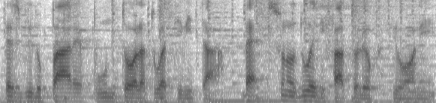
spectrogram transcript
per sviluppare appunto la tua attività? Beh, sono due di fatto le opzioni.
